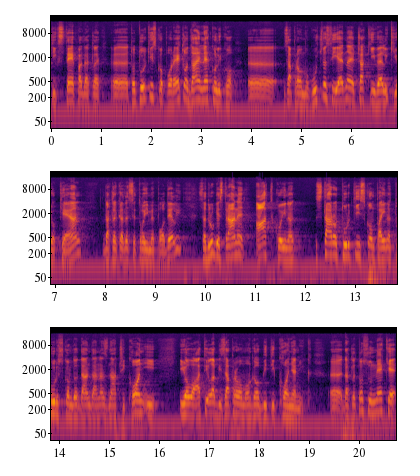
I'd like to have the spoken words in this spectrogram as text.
tih stepa, dakle, e, to turkijsko poreklo daje nekoliko e, zapravo mogućnosti, jedna je čak i veliki okean, dakle, kada se to ime podeli, sa druge strane, at koji na staroturkijskom, pa i na turskom do dan dana znači konj i i ovo Atila bi zapravo mogao biti konjanik. E, dakle, to su neke e,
